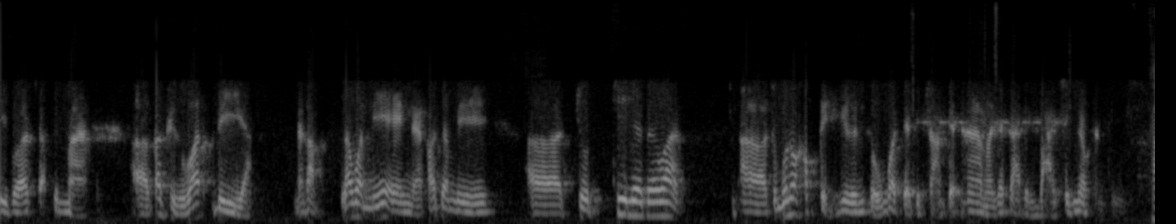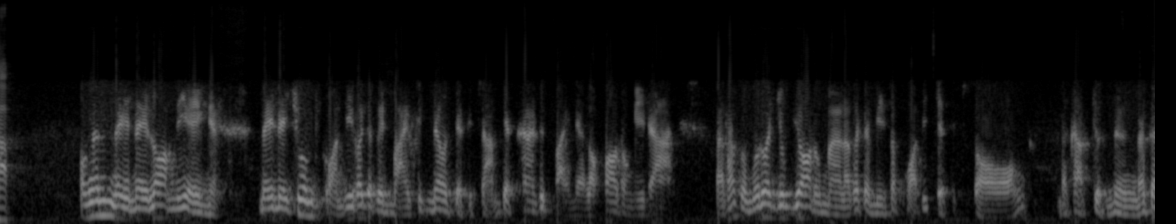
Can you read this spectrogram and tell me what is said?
รีเวิร์สกลับขึ้นมาเอ่อก็ถือว่าดีอะนะครับ แล้ววันนี้เองเนี่ยเขาจะมีเอ่อจุดที่เรียกได้ว่าเอ่อสมมติว่าเขาปิดยืนสูงกว่า 73.75 มันจะกลายเป็นบายซิงเกิลทันทีครับ เพราะงั้นในในรอบนี้เองเนี่ยในในช่วงก่อนที่เขาจะเป็นบายสิกแนล73 75 ขึ้นไปเนี่ยเราเฝ้าตรงนี้ได้ แต่ถ้าสมมติว่ายุบย่อลงมาเราก็จะมีซัพพอร์ตที่ 72 นะครับจุดหนึ่งแล้วก็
